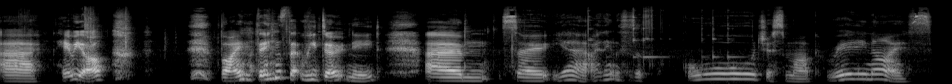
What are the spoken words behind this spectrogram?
uh, here we are. buying things that we don't need. Um, so yeah, I think this is a gorgeous mug. Really nice.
